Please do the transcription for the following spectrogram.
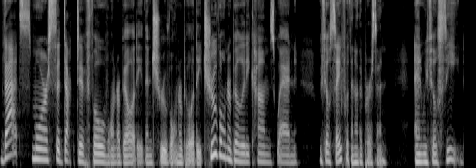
That's more seductive faux vulnerability than true vulnerability. True vulnerability comes when we feel safe with another person and we feel seen.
